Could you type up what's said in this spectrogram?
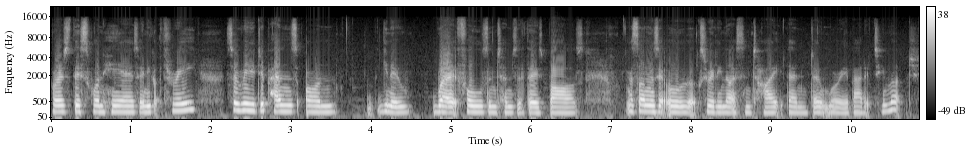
whereas this one here has only got three. So it really depends on, you know, where it falls in terms of those bars. As long as it all looks really nice and tight, then don't worry about it too much.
